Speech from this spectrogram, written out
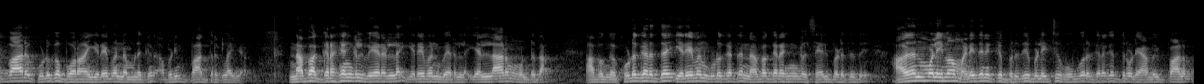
எவ்வாறு கொடுக்க போகிறான் இறைவன் நம்மளுக்கு அப்படின்னு பார்த்துருக்கலாம் ஐயா. நவ கிரகங்கள் வேறல்ல இறைவன் வேறல்ல எல்லாரும் ஒன்று தான் அவங்க கொடுக்கறத இறைவன் கொடுக்கறத நவகிரகங்கள் செயல்படுத்துது. அதன் மூலிமா மனிதனுக்கு பிரதிபலித்து ஒவ்வொரு கிரகத்தினுடைய அமைப்பாலும்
